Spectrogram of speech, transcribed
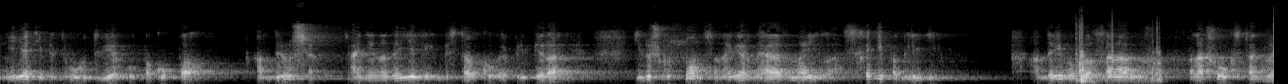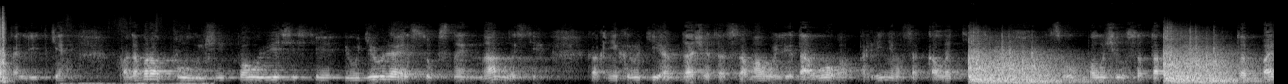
не я тебе двухдверку покупал. Андрюша, они надоели их бестолковое припирание. Дедушку солнце, наверное, разморило. Сходи, погляди. Андрей выбрался наружу, подошел к стальной калитке, подобрал булыжник по увесисти и, удивляясь собственной наглости, как ни крути, отдача-то самого ледового, принялся колотить. Звук получился такой, будто по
